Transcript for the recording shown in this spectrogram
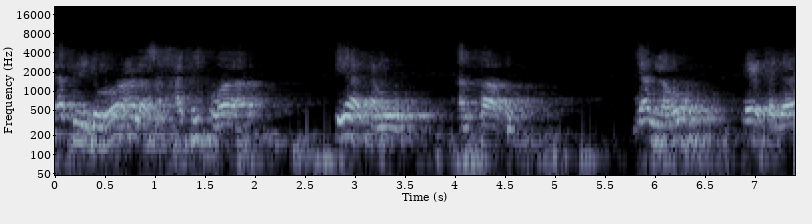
لكن الجمهور على صحته ويأثم الخاطب لأنه اعتدى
